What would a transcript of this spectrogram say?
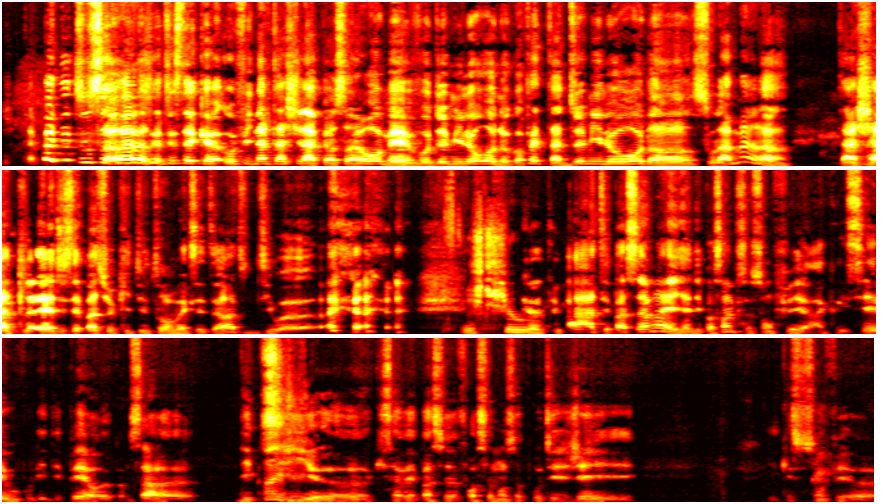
j'étais pas du tout serein parce que tu sais qu'au final, t'as acheté la paire 100 euros, mais elle vaut 2000 euros. Donc en fait, t'as 2000 euros dans, sous la main là. T'as Châtelet, tu sais pas sur qui tu tombes, etc. Tu te dis, ouais, C'est chaud. que t'es pas, t'es pas serein. Il y a des personnes qui se sont fait agresser ou voler des paires euh, comme ça, euh, des petits Ouais, euh, qui savaient pas se- forcément se protéger et, et qui se sont fait euh,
